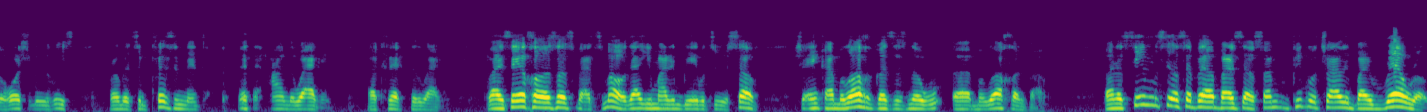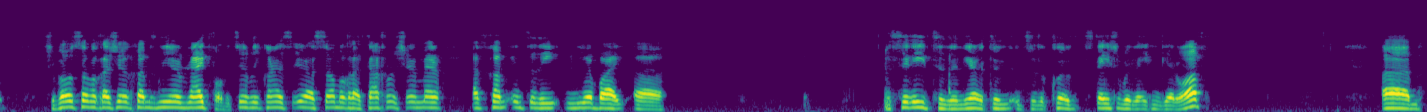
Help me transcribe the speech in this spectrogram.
the horse should be released from its imprisonment on the wagon uh, connect to the wagon. But That you might even be able to yourself. She ain't come laha Because there's no uh, malacha involved. Some people are traveling by railroad. Suppose some comes near nightfall. But certainly have to come into the nearby uh, city to the near to, to the station where they can get off. Um,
